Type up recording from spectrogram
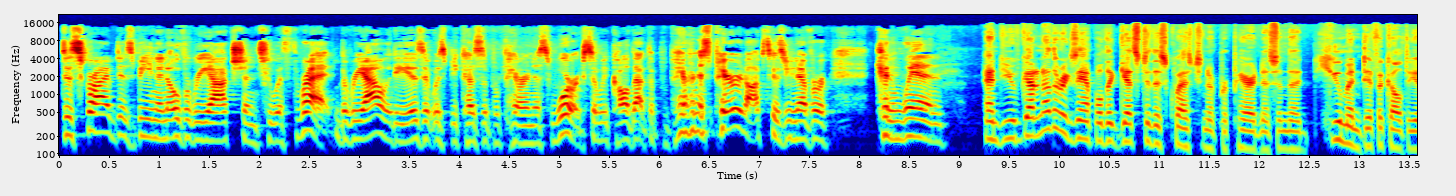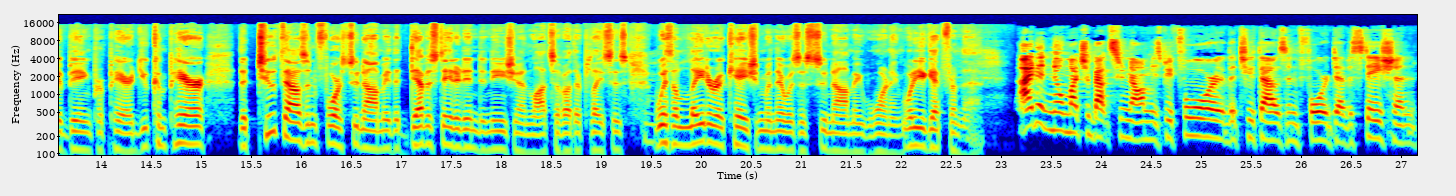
described as being an overreaction to a threat. The reality is it was because the preparedness worked. So we call that the preparedness paradox because you never can win and you've got another example that gets to this question of preparedness and the human difficulty of being prepared. You compare the 2004 tsunami that devastated Indonesia and lots of other places mm-hmm. with a later occasion when there was a tsunami warning. What do you get from that? I didn't know much about tsunamis before the 2004 devastation,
